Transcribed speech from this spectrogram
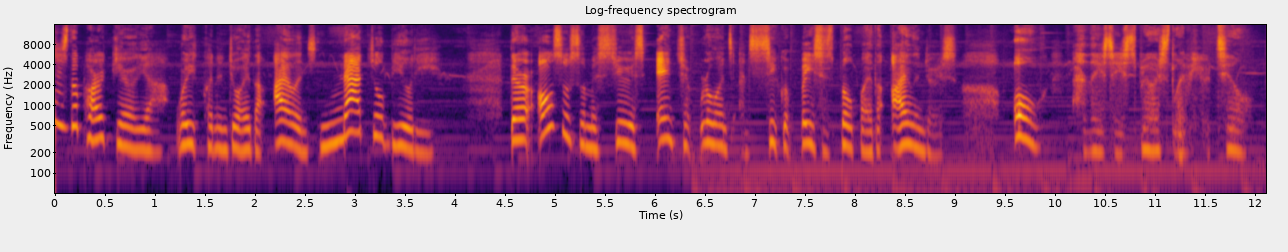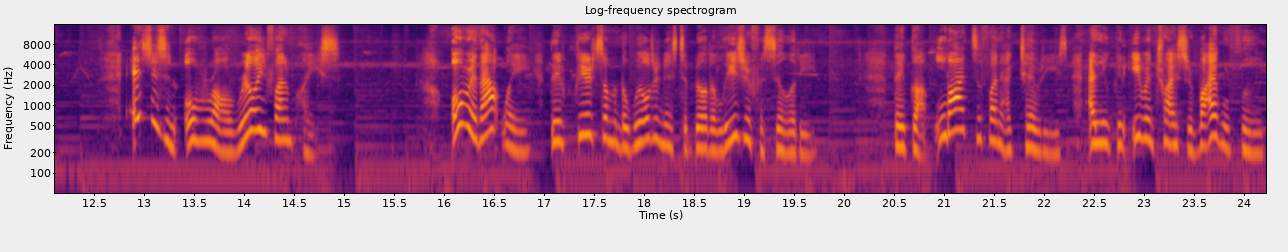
is the park area where you can enjoy the island's natural beauty. There are also some mysterious ancient ruins and secret bases built by the islanders. Oh, and they say spirits live here too. It's just an overall really fun place. Over that way, they've cleared some of the wilderness to build a leisure facility. They've got lots of fun activities, and you can even try survival food.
